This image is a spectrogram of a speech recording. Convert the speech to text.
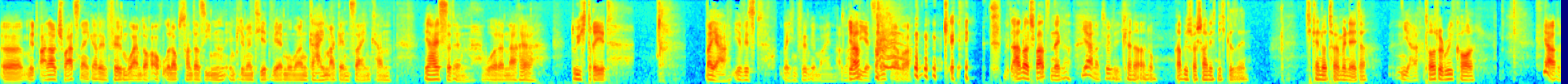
äh, mit Arnold Schwarzenegger, dem Film, wo einem doch auch Urlaubsfantasien implementiert werden, wo man ein Geheimagent sein kann. Wie heißt er denn? Wo er dann nachher durchdreht. Naja, ihr wisst, welchen Film wir meinen. Also Ja? haben die jetzt nicht, aber Okay. Mit Arnold Schwarzenegger. ja, natürlich. Keine Ahnung. Habe ich wahrscheinlich nicht gesehen. Ich kenne nur Terminator. Ja, Total Recall. ja,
